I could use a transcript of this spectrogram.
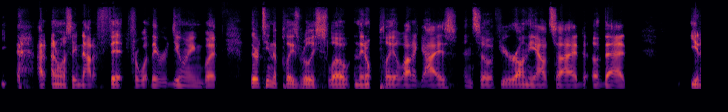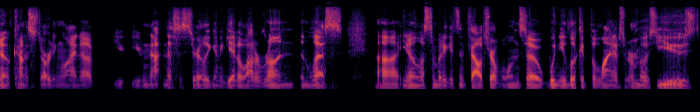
I don't want to say not a fit for what they were doing, but they're a team that plays really slow and they don't play a lot of guys. And so if you're on the outside of that, you know, kind of starting lineup, you, you're not necessarily going to get a lot of run unless, uh, you know, unless somebody gets in foul trouble. And so when you look at the lineups that were most used,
